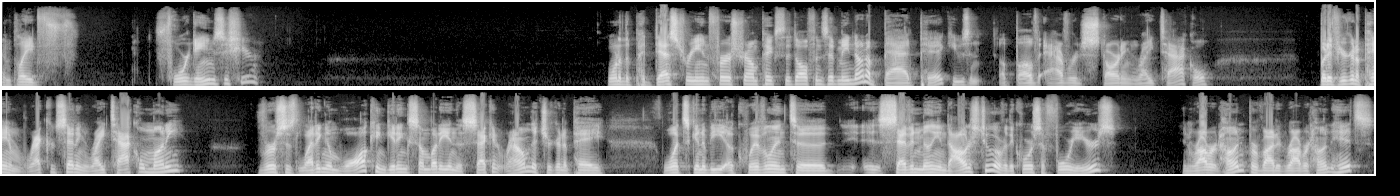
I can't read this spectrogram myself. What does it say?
and played four games this year. one of the pedestrian first round picks the Dolphins have made. Not a bad pick. He was an above average starting right tackle. But if you're going to pay him record setting right tackle money versus letting him walk and getting somebody in the second round that you're going to pay what's going to be equivalent to eh, $7 million to over the course of four years, and Robert Hunt, provided Robert Hunt hits.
